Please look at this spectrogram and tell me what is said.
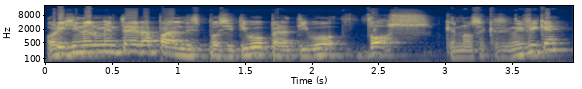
Originalmente era para el dispositivo operativo 2, que no sé qué signifique,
